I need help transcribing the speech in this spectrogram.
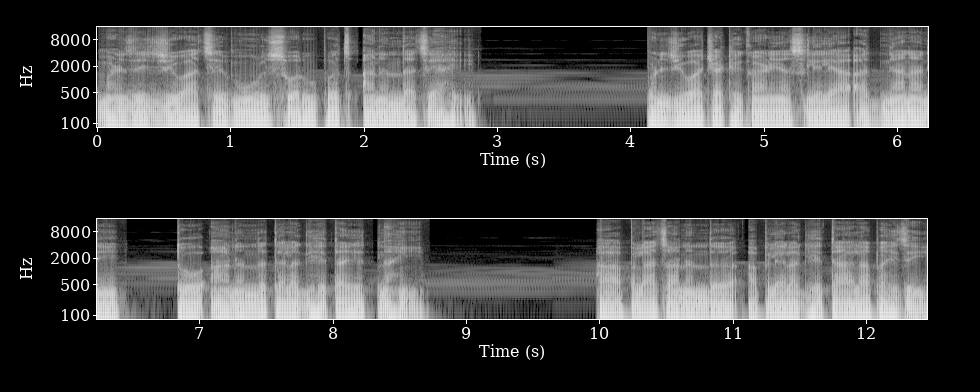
म्हणजे जीवाचे मूळ स्वरूपच आनंदाचे आहे. पण जीवाच्या ठिकाणी असलेल्या अज्ञानाने तो आनंद त्याला घेता येत नाही. हा आपलाच आनंद आपल्याला घेता आला पाहिजे.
